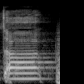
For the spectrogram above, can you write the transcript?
stop.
